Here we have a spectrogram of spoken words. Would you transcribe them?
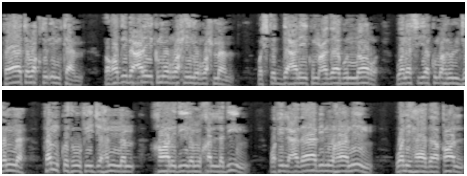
فات وقت الإمكان. فغضب عليكم الرحيم الرحمن. واشتد عليكم عذاب النار. ونسيكم أهل الجنة. فامكثوا في جهنم خالدين مخلدين. وفي العذاب مهانين. ولهذا قال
